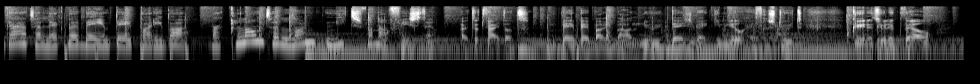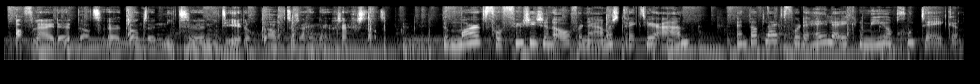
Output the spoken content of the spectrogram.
datalek bij BNP Paribas, waar klanten lang niets van afwisten. Uit het feit dat BNP Paribas nu deze week die mail heeft gestuurd, kun je natuurlijk wel afleiden dat uh, klanten niet, uh, niet eerder op de hoogte zijn, uh, zijn gesteld. De markt voor fusies en overnames trekt weer aan. En dat lijkt voor de hele economie een goed teken.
